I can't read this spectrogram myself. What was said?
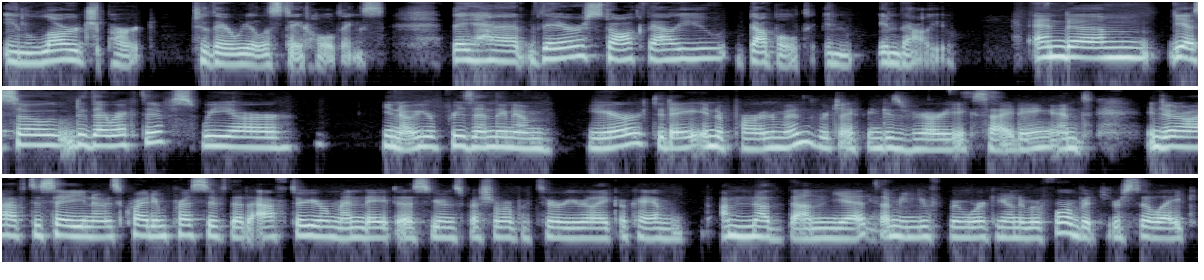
in large part to their real estate holdings. They had their stock value doubled in, in value. And um, yeah, so the directives, we are, you know, you're presenting them here today in the parliament, which I think is very exciting. And in general, I have to say, you know, it's quite impressive that after your mandate as UN Special Rapporteur, you're like, okay, I'm I'm not done yet. Yeah. I mean, you've been working on it before, but you're still like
